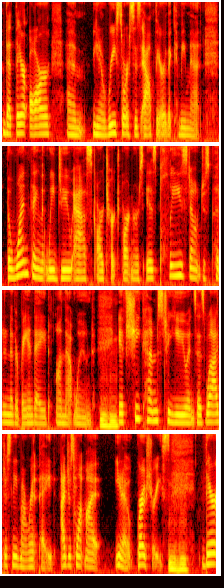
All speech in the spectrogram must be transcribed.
that there are um, you know resources out there that can be met. The one thing that we do ask our church partners is please don't just put another band-aid on that wound. If she comes to you and says well i just need my rent paid. I just want my you know groceries mm-hmm. there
